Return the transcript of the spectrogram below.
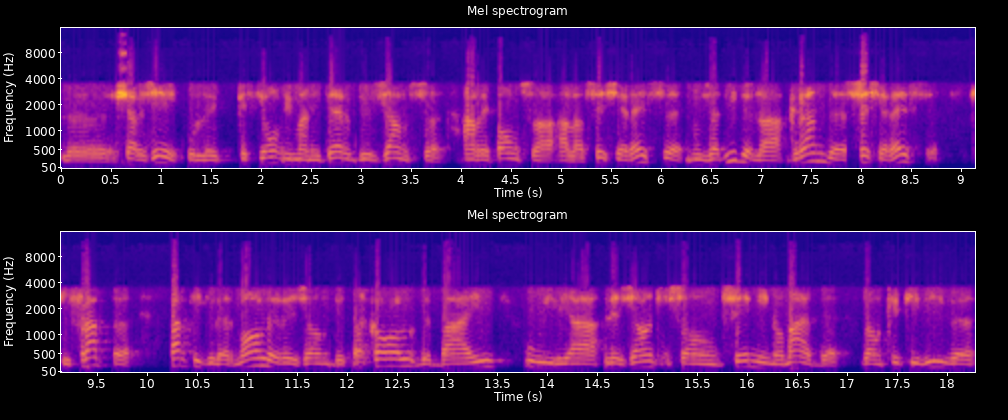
Le chargé pour les questions humanitaires d'urgence en réponse à la sécheresse nous a dit de la grande sécheresse qui frappe particulièrement les régions de Bakol, de Baï, où il y a les gens qui sont semi-nomades, donc qui vivent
